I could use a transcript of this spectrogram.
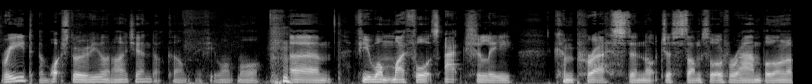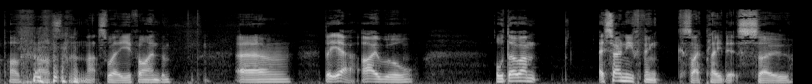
read and watch the review on IGN.com if you want more. um, if you want my thoughts actually compressed and not just some sort of ramble on a podcast, then that's where you find them. Um, but yeah, I will. Although I'm, it's only think because I played it so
